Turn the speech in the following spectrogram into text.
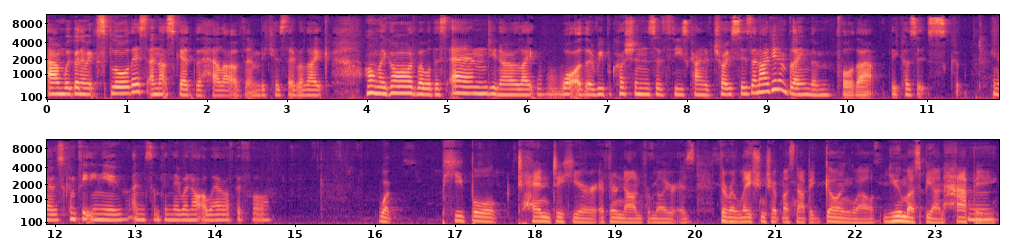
And we're going to explore this, and that scared the hell out of them because they were like, "Oh my god, where will this end? You know, like what are the repercussions of these kind of choices?" And I didn't blame them for that because it's, you know, it's completely new and something they were not aware of before. What people tend to hear if they're non-familiar is the relationship must not be going well. You must be unhappy.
